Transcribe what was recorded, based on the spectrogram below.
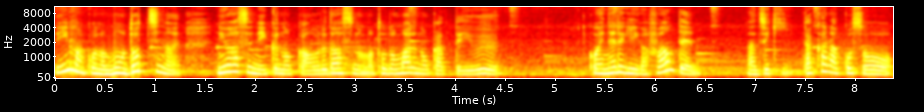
で今このもうどっちのニュアンスに行くのかオールダンスのまとどまるのかっていうこうエネルギーが不安定な時期だからこそ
